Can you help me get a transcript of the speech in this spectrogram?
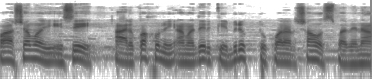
অসময় এসে আর কখনোই আমাদেরকে বিরক্ত করার সাহস পাবে না।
